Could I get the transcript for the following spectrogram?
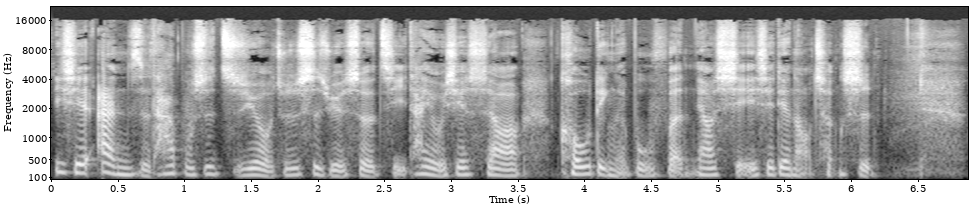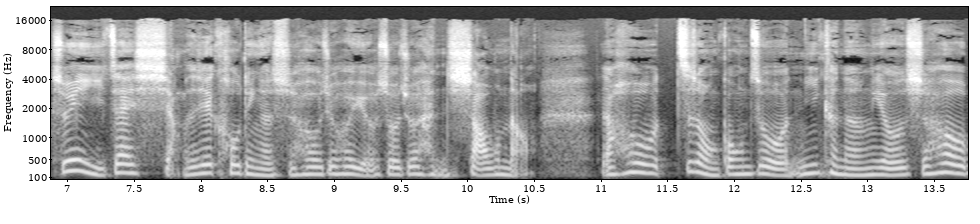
一些案子，它不是只有就是视觉设计，它有一些是要 coding 的部分，要写一些电脑程式，所以在想这些 coding 的时候，就会有时候就很烧脑。然后这种工作，你可能有的时候，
